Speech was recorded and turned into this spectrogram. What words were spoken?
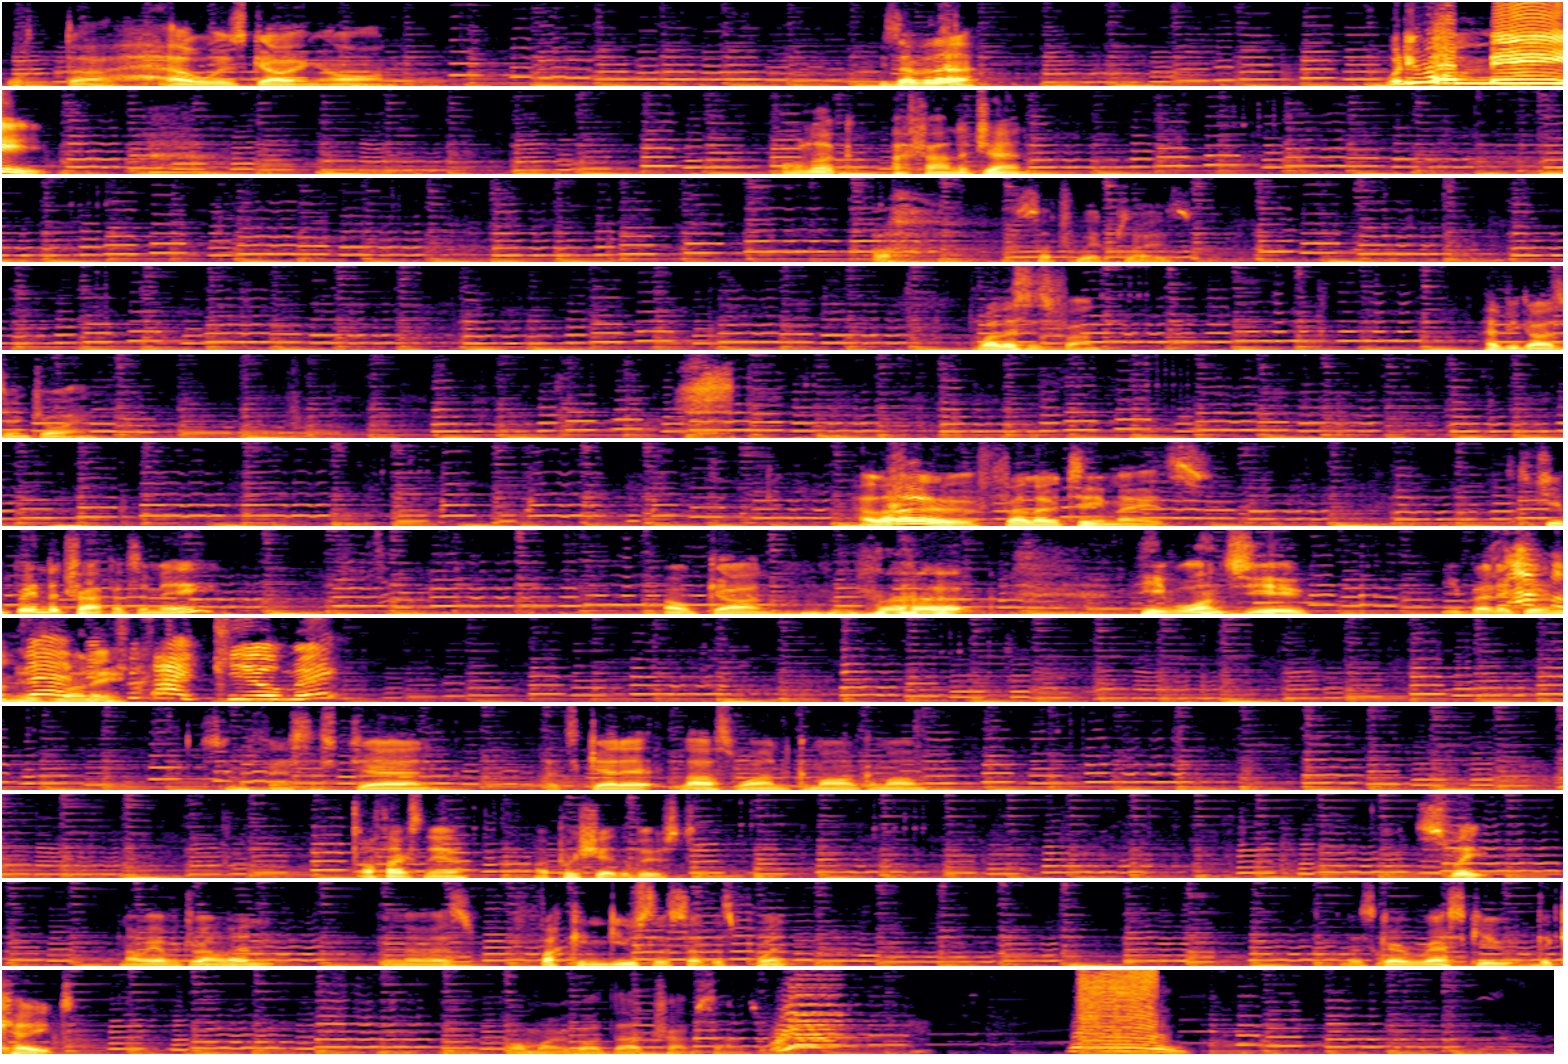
What the hell is going on? He's over there. What do you want me? Oh look, I found a gen. Oh, such weird plays. Well, this is fun. Hope you guys are enjoying. Hello, fellow teammates. Did you bring the trapper to me? Oh god. he wants you. You better give him his money. You can't kill me. Gen. Let's get it. Last one. Come on, come on. Oh, thanks, Nea. I appreciate the boost. Sweet. Now we have adrenaline. Even though that's fucking useless at this point. Let's go rescue the Kate. Oh my god, that trap sounds.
